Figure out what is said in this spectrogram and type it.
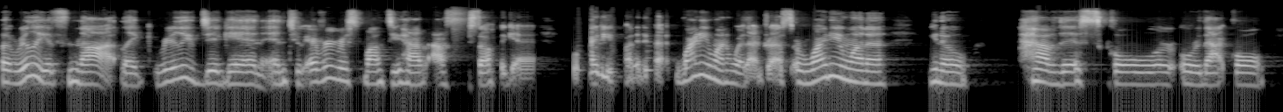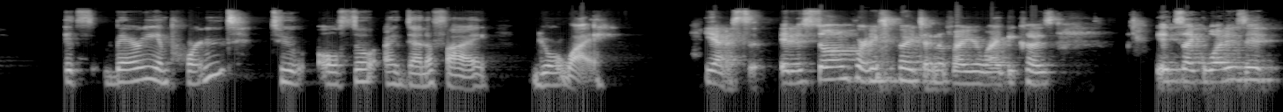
but really it's not. Like, really dig in into every response you have, ask yourself again, why do you want to do that? Why do you want to wear that dress? Or why do you want to, you know, have this goal or, or that goal? It's very important to also identify your why. Yes, it is so important to identify your why because it's like, what is it?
